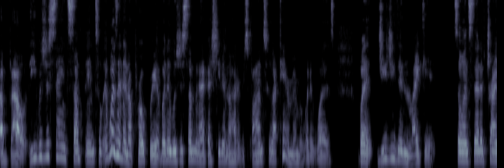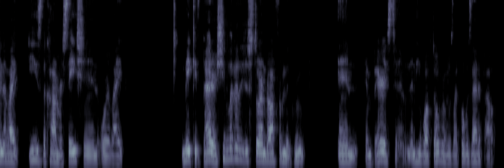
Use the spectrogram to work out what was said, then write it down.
about. He was just saying something to it wasn't inappropriate, but it was just something I guess she didn't know how to respond to. I can't remember what it was. But Gigi didn't like it. So instead of trying to like ease the conversation or like make it better, she literally just stormed off from the group and embarrassed him. And he walked over and was like, What was that about?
